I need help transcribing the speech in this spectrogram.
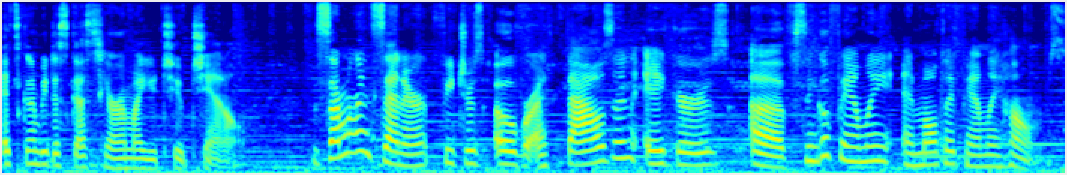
it's going to be discussed here on my YouTube channel. The Summerlin Center features over a thousand acres of single family and multifamily homes.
